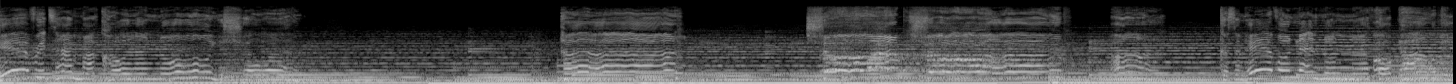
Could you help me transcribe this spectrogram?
Every time I call, I know you show up. Ah. Ah, power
